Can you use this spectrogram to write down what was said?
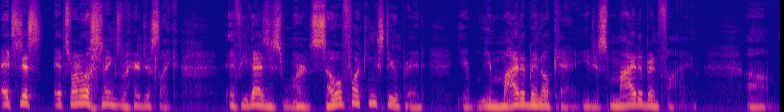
It's just, it's one of those things where you're just like, if you guys just weren't so fucking stupid, you you might have been okay. You just might have been fine. Um,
